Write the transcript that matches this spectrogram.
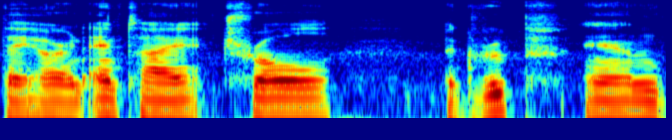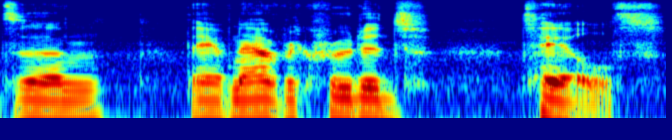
They are an anti-troll uh group, and um, they have now recruited Tails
